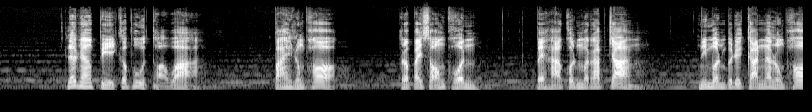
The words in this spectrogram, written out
ๆ แล้วนางปีดก็พูดต่อว่า ไปหลวงพ่อ เราไปสองคน ไปหาคนมารับจ้าง นิมนต์ไปด้วยกันนะหลวงพ่อ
